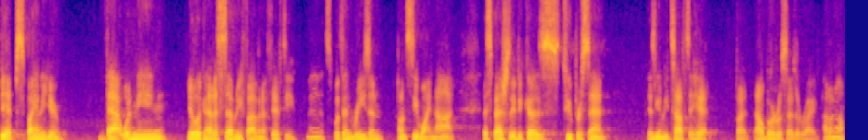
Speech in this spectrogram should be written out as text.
bips by end of year? That would mean you're looking at a 75 and a 50. Eh, it's within reason. I don't see why not, especially because 2% is going to be tough to hit. But Alberto says it right. I don't know.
